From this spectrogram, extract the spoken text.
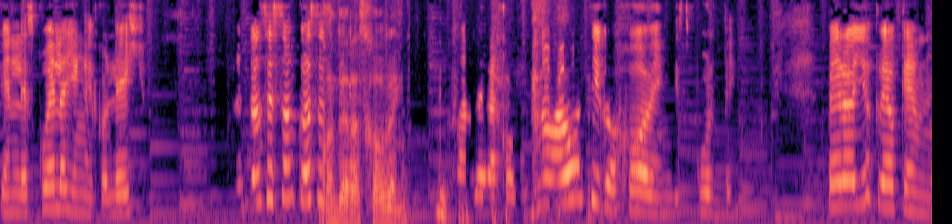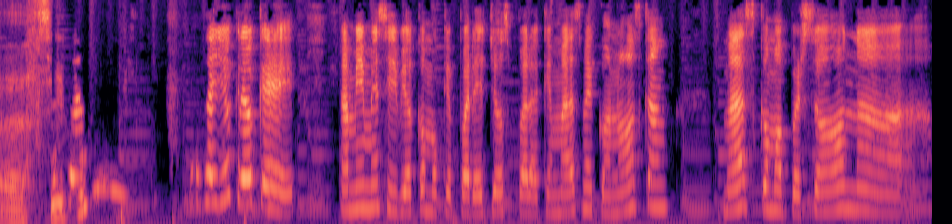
en la escuela y en el colegio. Entonces son cosas. Cuando eras joven. Cuando era joven. No, aún sigo joven, disculpen. Pero yo creo que. Ah, sí. O sea, yo creo que a mí me sirvió como que para ellos, para que más me conozcan, más como persona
